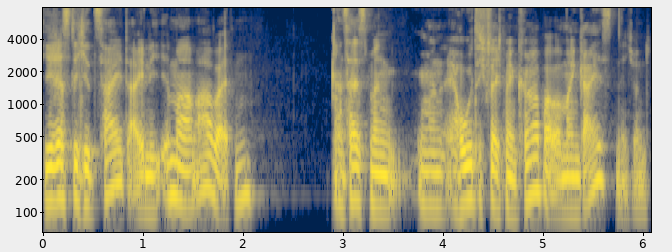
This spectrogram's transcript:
die restliche Zeit eigentlich immer am Arbeiten. Das heißt, man, man erholt sich vielleicht mein Körper, aber mein Geist nicht. Und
